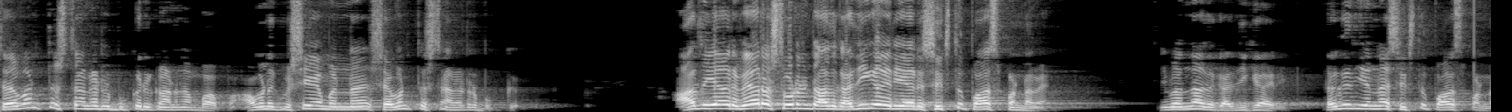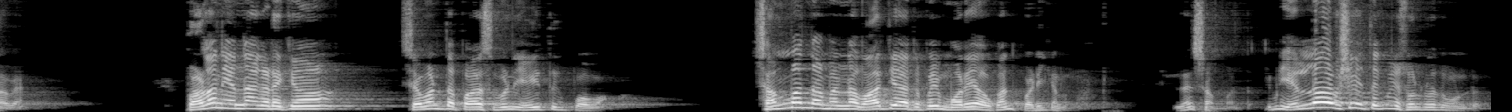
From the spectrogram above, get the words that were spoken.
செவன்த்து ஸ்டாண்டர்ட் புக் இருக்கான்னு தான் பார்ப்பான். அவனுக்கு விஷயம் என்ன? செவன்த்து ஸ்டாண்டர்ட் புக்கு அது யார்? வேறு ஸ்டூடெண்ட் அதுக்கு அதிகாரி யார்? சிக்ஸ்த்து பாஸ் பண்ணவன். இவன் தான் அதுக்கு அதிகாரி. தகுதி என்ன? சிக்ஸ்த்து பாஸ் பண்ணவன். பலன் என்ன கிடைக்கும்? செவன்த்தை பாஸ் பண்ணி எயித்துக்கு போவான். சம்பந்தம் என்ன? வாத்தியார்கிட்ட போய் முறையாக உட்காந்து படிக்கணும். இதுதான் சம்பந்தம். இப்படி எல்லா விஷயத்துக்குமே சொல்கிறது உண்டு.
